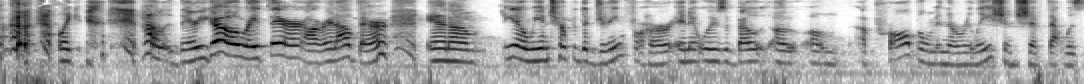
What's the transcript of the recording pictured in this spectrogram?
like, how, there you go, right there, uh, right out there. And, um, you know, we interpreted the dream for her, and it was about a, um, a problem in their relationship that was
